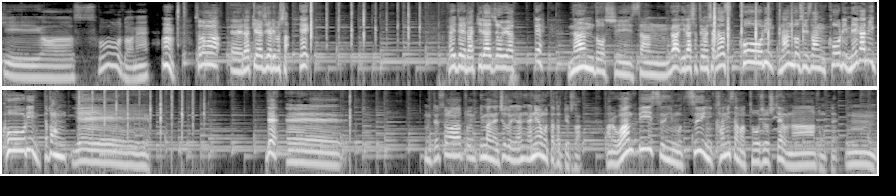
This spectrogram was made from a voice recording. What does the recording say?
キーは、そうだね。うん。そのまま、えー、ラッキーラジやりました。えい。はい、で、ラッキーラジオやって、ナンドシーさんがいらっしゃってくれました。ありがとうございます。降臨。ナンドシーさん、降臨。女神降臨。ドドン。イェーイ。で、えー、で、その後、今ね、ちょっと何を思ったかっていうとさ、あの、ワンピースにもついに神様登場したよなーと思って。うん。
